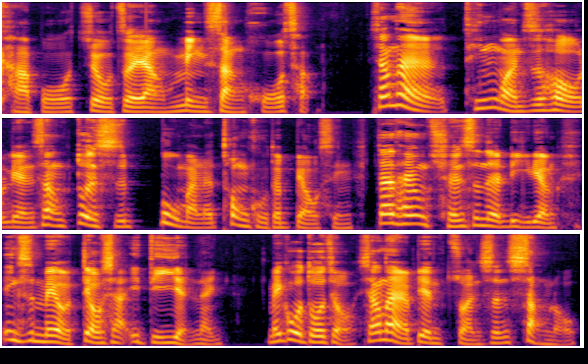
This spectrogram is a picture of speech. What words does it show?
卡博就这样命丧火场。香奈儿听完之后，脸上顿时布满了痛苦的表情，但是他用全身的力量，硬是没有掉下一滴眼泪。没过多久，香奈儿便转身上楼，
